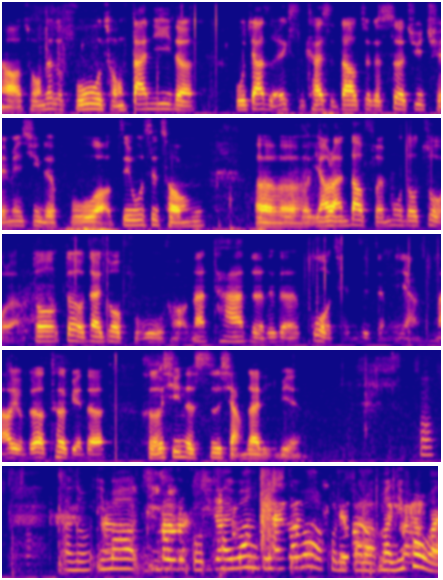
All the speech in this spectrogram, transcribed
哦，从那个服务从单一的无家者 X 开始到这个社区全面性的服务哦，几乎是从呃摇篮到坟墓都做了，都都有在做服务哈。那他的这个过程是怎么样？然后有没有特别的核心的思想在里面？好。あの今いろいろこう台湾としてはこれから、まあ、日本は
